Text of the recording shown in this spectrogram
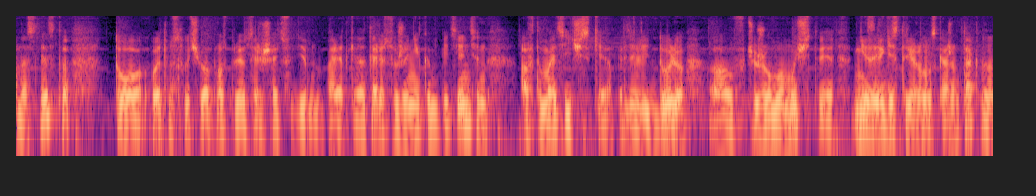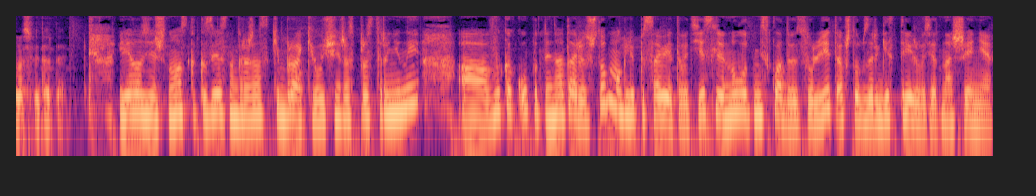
наследства, то в этом случае вопрос придется решать в судебном порядке. Нотариус уже некомпетентен автоматически определить долю э, в чужом имуществе, не зарегистрированном, скажем так, на наследодателя. Илья Владимирович, ну, у нас, как известно, гражданские браки очень распространены. А вы, как опытный нотариус, что бы могли посоветовать, если ну, вот не складывается у людей так, чтобы зарегистрировать отношения?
